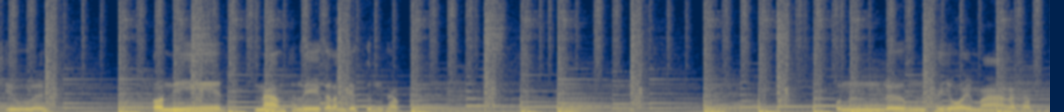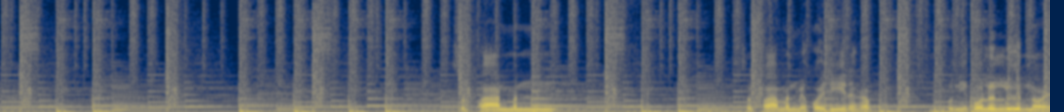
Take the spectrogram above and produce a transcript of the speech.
ชิวๆเลย ตอนนี้น้ำทะเลกำลังจะขึ้นครับ คนเริ่มทยอยมาแล้วครับ สะพานมัน พามันไม่ค่อยดีนะครับ ตัวนี้ก็ลื่นๆหน่อย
